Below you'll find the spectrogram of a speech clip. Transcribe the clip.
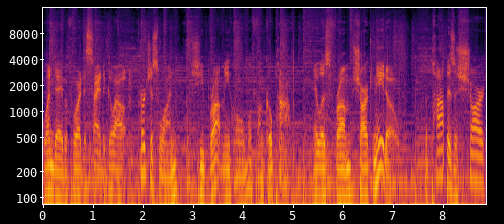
one day, before I decided to go out and purchase one, she brought me home a Funko Pop. It was from Sharknado. The Pop is a shark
